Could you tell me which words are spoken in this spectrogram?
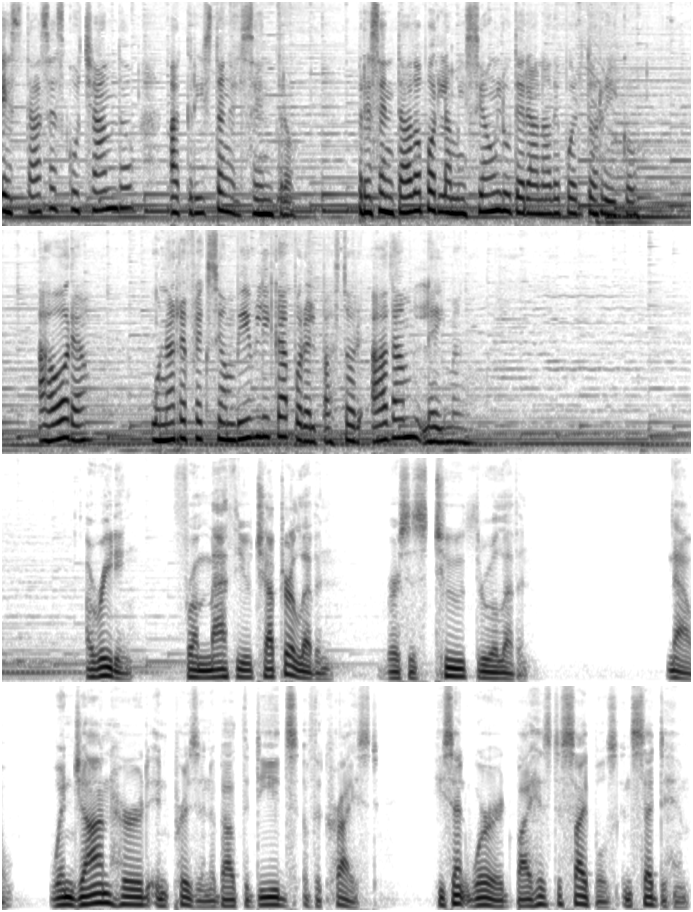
Estás escuchando a Cristo en el Centro, presentado por la Misión Luterana de Puerto Rico. Ahora, una reflexión bíblica por el pastor Adam Lehman. A reading from Matthew chapter 11, verses 2 through 11. Now, when John heard in prison about the deeds of the Christ, he sent word by his disciples and said to him,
